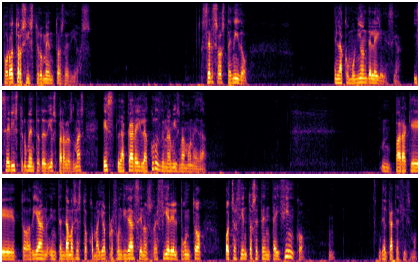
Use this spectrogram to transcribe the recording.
por otros instrumentos de Dios. Ser sostenido en la comunión de la Iglesia y ser instrumento de Dios para los demás es la cara y la cruz de una misma moneda. Mm, para que todavía entendamos esto con mayor profundidad, se nos refiere el punto 875 del catecismo.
